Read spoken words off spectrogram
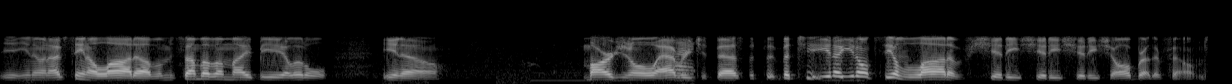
You know, and I've seen a lot of them. Some of them might be a little, you know, marginal, average at best. But but, but you know, you don't see a lot of shitty, shitty, shitty Shaw Brother films,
